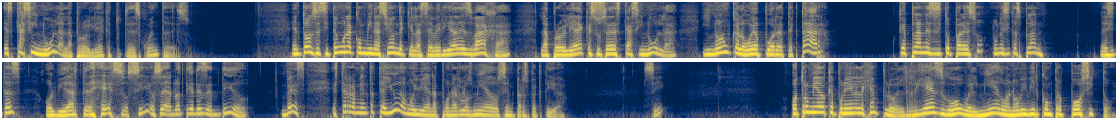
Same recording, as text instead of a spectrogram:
es casi nula la probabilidad de que tú te des cuenta de eso. Entonces, si tengo una combinación de que la severidad es baja, la probabilidad de que suceda es casi nula y no nunca lo voy a poder detectar, ¿qué plan necesito para eso? No necesitas plan. Necesitas olvidarte de eso, ¿sí? O sea, no tiene sentido. ¿Ves? Esta herramienta te ayuda muy bien a poner los miedos en perspectiva. ¿Sí? Otro miedo que ponía en el ejemplo, el riesgo o el miedo a no vivir con propósito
